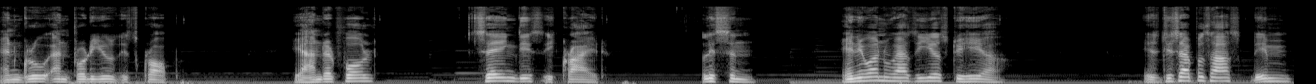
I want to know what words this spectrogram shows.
and grew and produced its crop, a hundredfold. Saying this, he cried, Listen, anyone who has ears to hear. His disciples asked him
